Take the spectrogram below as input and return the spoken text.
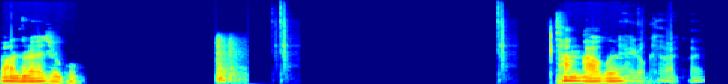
교환을 해주고. 상 가고요. 이렇게 갈까요?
